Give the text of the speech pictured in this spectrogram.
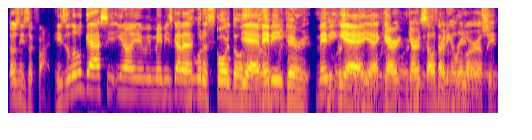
Those knees look fine. He's a little gassy, you know. I mean, maybe he's got a. He would have scored though. Yeah, maybe- Garrett. Maybe- yeah, scored. Yeah, Garrett- scored. Garrett celebrating a little early.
